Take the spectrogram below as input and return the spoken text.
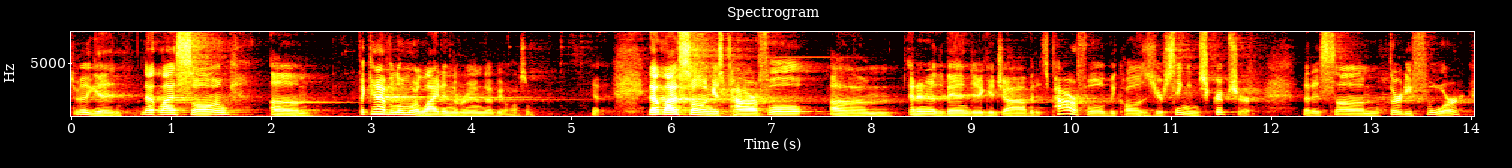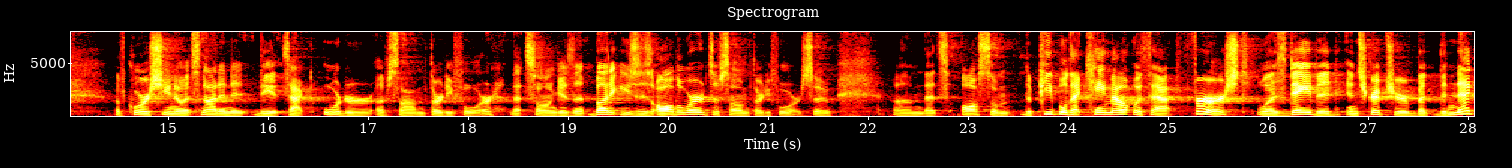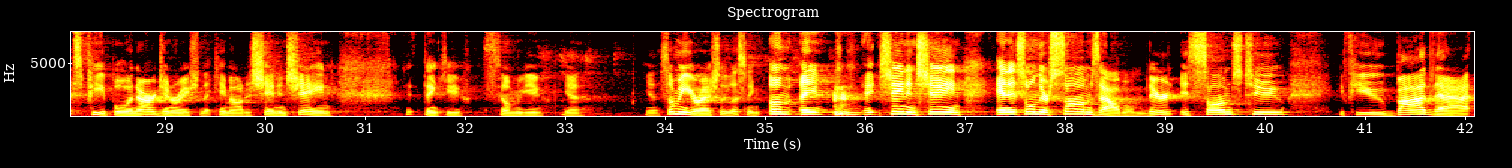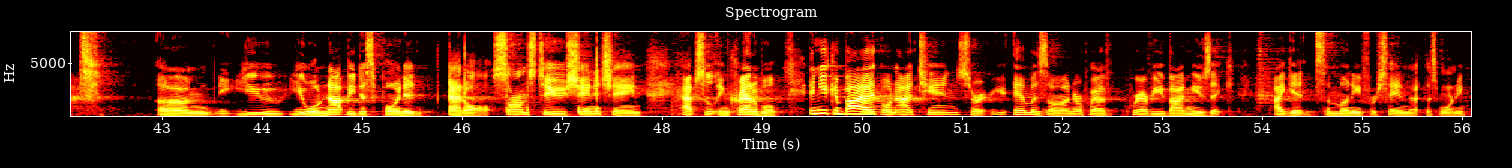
It's really good. That last song, um, if I could have a little more light in the room, that'd be awesome. Yeah. That last song is powerful, um, and I know the band did a good job, but it's powerful because you're singing scripture. That is Psalm 34. Of course, you know it's not in the exact order of Psalm 34. That song isn't, but it uses all the words of Psalm 34. So um, that's awesome. The people that came out with that first was David in Scripture, but the next people in our generation that came out is Shane and Shane. Thank you, some of you. Yeah, yeah. Some of you are actually listening. Um, Shane and Shane, and it's on their Psalms album. There is Psalms two. If you buy that, um, you you will not be disappointed at all. Psalms two, Shane and Shane absolutely incredible. And you can buy it on iTunes or Amazon or wherever you buy music. I get some money for saying that this morning.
